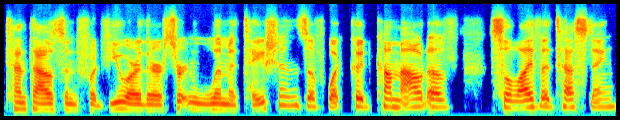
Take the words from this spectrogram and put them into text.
10,000 foot view, are there certain limitations of what could come out of saliva testing?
